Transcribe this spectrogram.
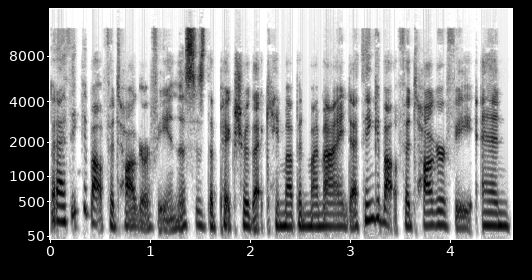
But I think about photography, and this is the picture that came up in my mind. I think about photography, and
